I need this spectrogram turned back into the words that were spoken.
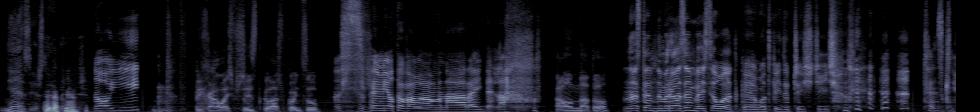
nie zjesz tego. Zagapiłem się. No i? Wpychałaś wszystko, aż w końcu... Zwymiotowałam na Rajdela. A on na to? Następnym razem weź sałatkę, łatwiej doczyścić. Tęsknię.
